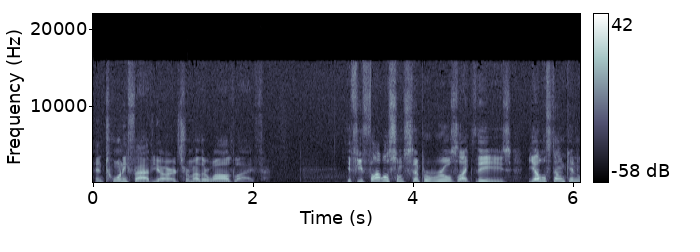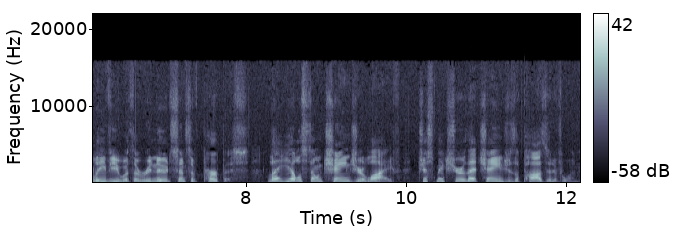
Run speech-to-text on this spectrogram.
and 25 yards from other wildlife. If you follow some simple rules like these, Yellowstone can leave you with a renewed sense of purpose. Let Yellowstone change your life. Just make sure that change is a positive one.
